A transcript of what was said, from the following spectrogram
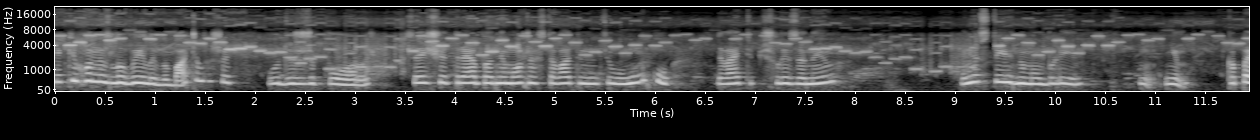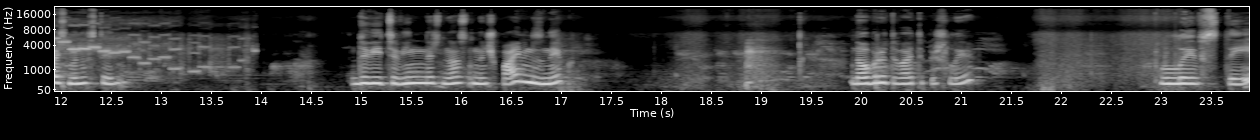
Як його не зловили, ви бачили, що буде вже поруч. Це ще треба, не можна вставати на цю гумку. Давайте пішли за ним. Ми не встигнемо, блін. Ні, капець, ми не встигнемо. Дивіться, він нас не чіпає, він зник. Добре, давайте пішли. Пливсти.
